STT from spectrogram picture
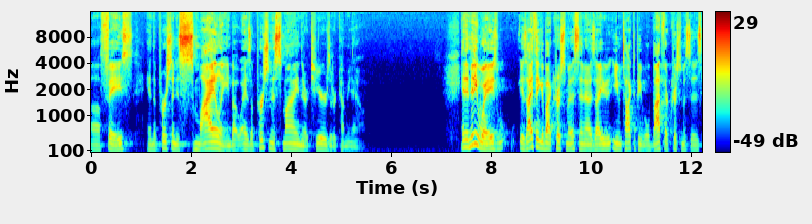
uh, face, and the person is smiling, but as a person is smiling, there are tears that are coming out. And in many ways, as I think about Christmas, and as I even talk to people about their Christmases,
